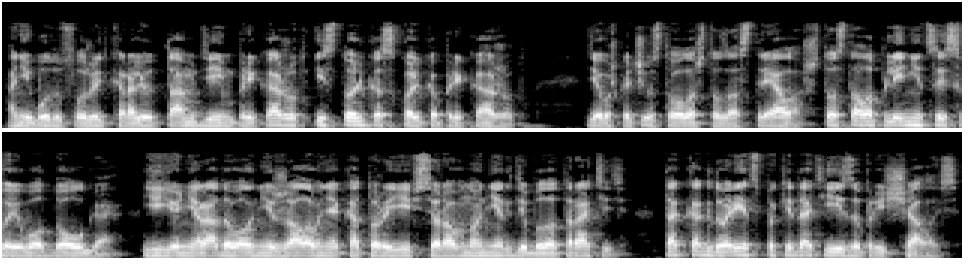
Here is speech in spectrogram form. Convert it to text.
Они будут служить королю там, где им прикажут, и столько, сколько прикажут. Девушка чувствовала, что застряла, что стала пленницей своего долга. Ее не радовало ни жалование, которое ей все равно негде было тратить, так как дворец покидать ей запрещалось.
